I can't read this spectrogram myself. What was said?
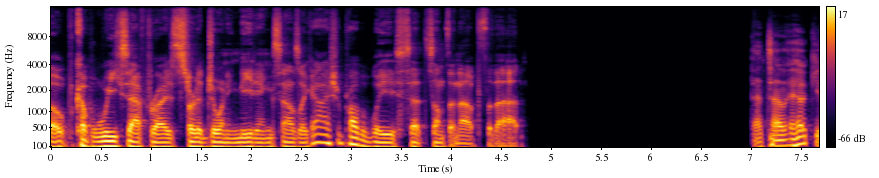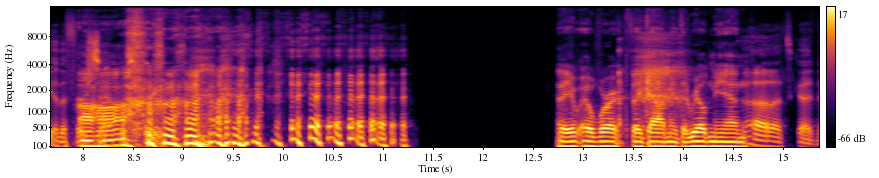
a couple weeks after I started joining meetings, I was like, oh, I should probably set something up for that. That's how they hook you. The 1st Uh-huh. sample's. It, it worked. They got me. They reeled me in. oh, that's good.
